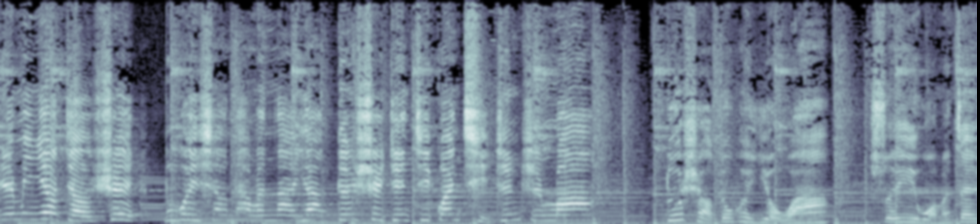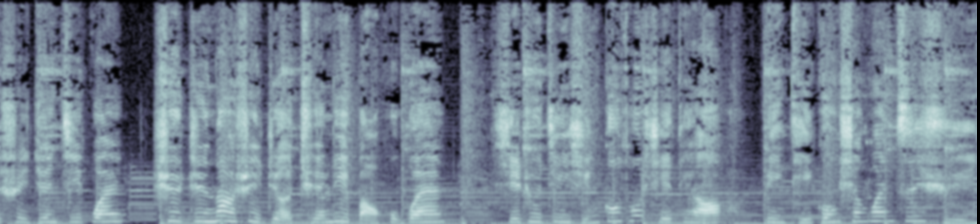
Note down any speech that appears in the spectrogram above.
人民要缴税，不会像他们那样跟税捐机关起争执吗？多少都会有啊。所以我们在税捐机关设置纳税者权利保护官，协助进行沟通协调，并提供相关咨询。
